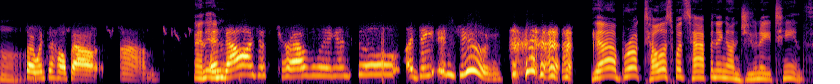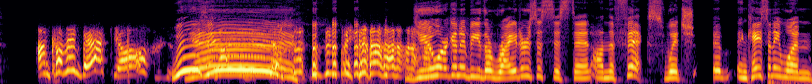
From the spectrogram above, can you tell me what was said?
Oh. So I went to help out. Um and, and now I'm just traveling until a date in June. yeah, Brooke, tell us what's happening on June 18th. I'm coming back, y'all. Specifically. you are going to be the writer's assistant on the fix, which, in case anyone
